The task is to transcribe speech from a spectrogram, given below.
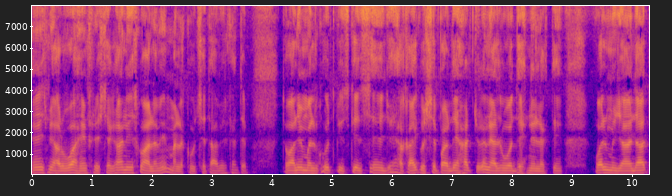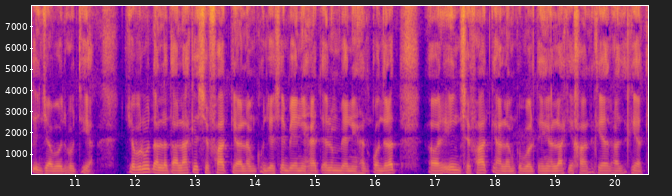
ہے اس میں اروا ہیں فرشتگان اس کو عالم ملکوت سے تعبیر کرتے ہیں۔ تو عالم ملکوت کس کے سے جو ہے حقائق، اس سے پردے ہٹ چکے ہیں، لہٰذا وہ دیکھنے لگتے ہیں۔ والمجادات جبروتیہ جبروت اللہ تعالیٰ کے صفات کے عالم کو، جیسے بے نہایت علم، بے نہایت قدرت اور ان صفات کے عالم کو بولتے ہیں، اللہ کی خالقیت، رازقیت۔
